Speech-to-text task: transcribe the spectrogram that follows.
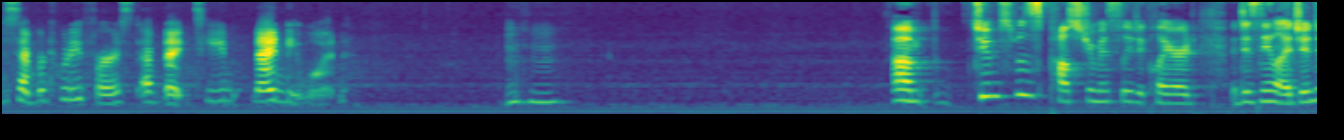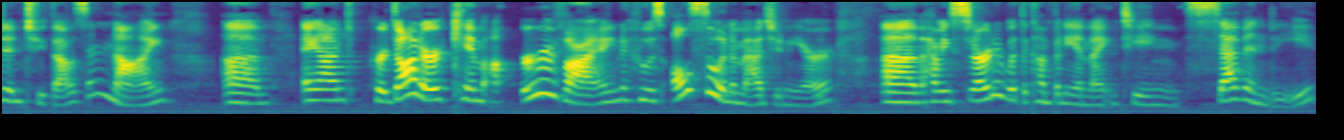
December 21st of 1991. Mm-hmm. Um, Toombs was posthumously declared a Disney legend in 2009. Um, and her daughter, Kim Irvine, who is also an Imagineer, um, having started with the company in 1970,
